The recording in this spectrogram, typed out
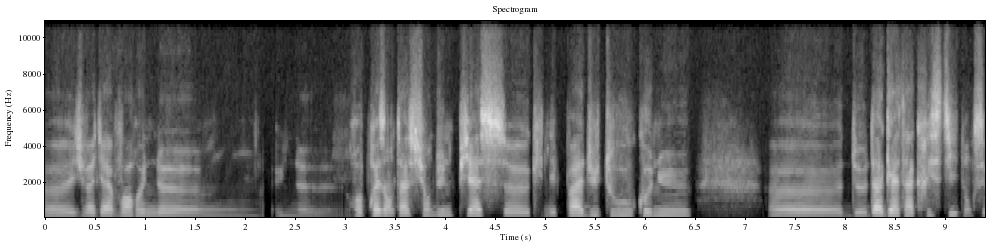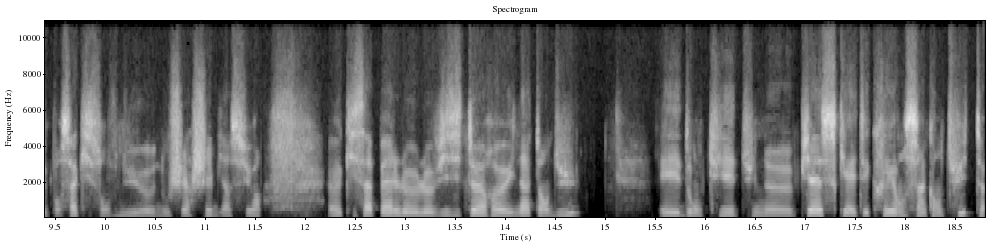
il va y avoir une, une représentation d'une pièce qui n'est pas du tout connue d'Agatha Christie, donc c'est pour ça qu'ils sont venus nous chercher, bien sûr, qui s'appelle Le visiteur inattendu, et donc qui est une pièce qui a été créée en 58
